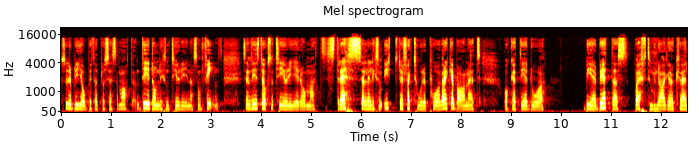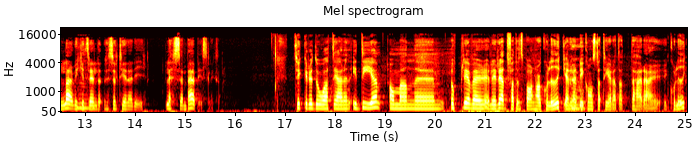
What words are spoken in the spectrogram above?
Så det blir jobbigt att processa maten. Det är de liksom teorierna som finns. Sen finns det också teorier om att stress eller liksom yttre faktorer påverkar barnet. Och att det då bearbetas på eftermiddagar och kvällar. Vilket Mm. re- resulterar i ledsen bebis. Liksom. Tycker du då att det är en idé om man eh, upplever eller är rädd för att ens barn har kolik eller Ja. det är konstaterat att det här är kolik.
